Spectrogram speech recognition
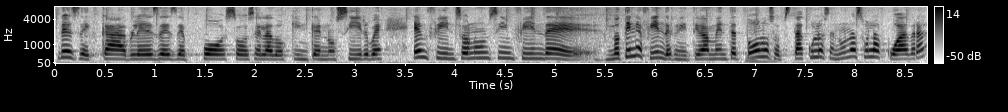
desde cables, desde pozos, el adoquín que no sirve, en fin, son un sinfín de, no tiene fin definitivamente, todos los obstáculos en una sola cuadra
